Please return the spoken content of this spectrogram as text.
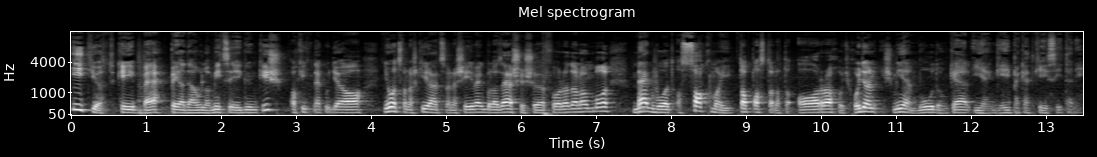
Itt jött képbe például a mi cégünk is, akiknek ugye a 80-as, 90-es évekből az első sörforradalomból megvolt a szakmai tapasztalata arra, hogy hogyan és milyen módon kell ilyen gépeket készíteni.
